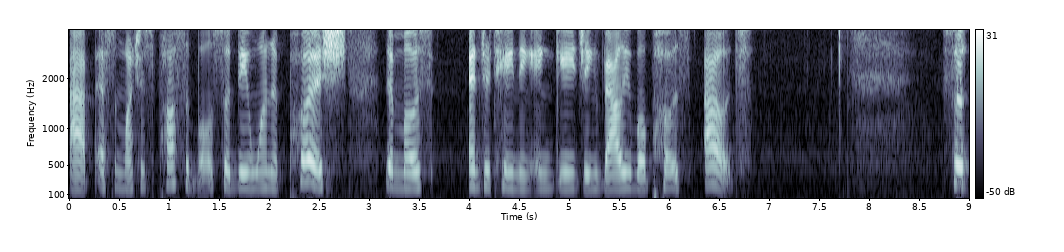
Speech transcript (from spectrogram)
app as much as possible so they want to push the most entertaining engaging valuable posts out so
